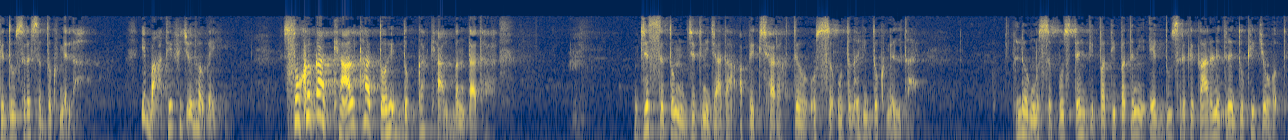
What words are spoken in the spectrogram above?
कि दूसरे से दुख मिला? ये बात ही फिजूल हो गई। सुख का ख्याल था तो ही दुख का ख्याल बनता था। जिससे तुम जितनी ज़्यादा अपेक्षा रखते हो, उससे उतना ही दुख मिलता है। लोग मुझसे पूछते हैं कि पति पत्नी एक दूसरे के कारण इतने दुखी क्यों होते?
